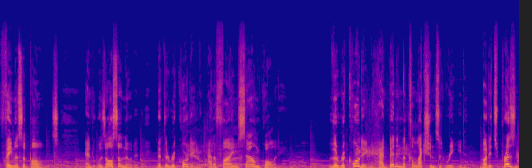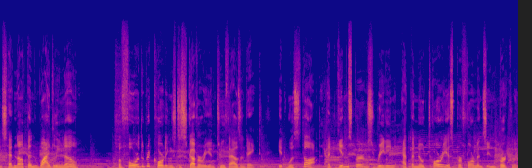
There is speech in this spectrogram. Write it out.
famous of poems, and it was also noted that the recording had a fine sound quality. The recording had been in the collections at Reed, but its presence had not been widely known. Before the recording's discovery in 2008, it was thought that Ginsberg's reading at the notorious performance in Berkeley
